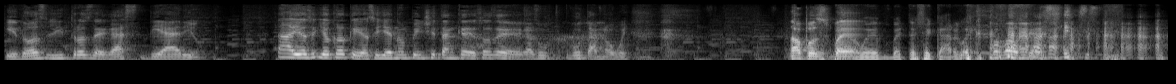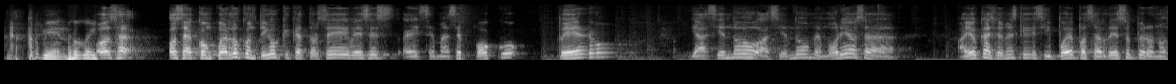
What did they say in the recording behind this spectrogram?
y 2 litros de gas diario. Ah, yo, yo creo que yo sí lleno un pinche tanque de esos de gas bu- butano, güey. No, pues, Ah, güey. vete a checar, güey. Comiendo, güey. O sea, o sea, concuerdo contigo que 14 veces eh, se me hace poco, pero ya haciendo, haciendo memoria, o sea, hay ocasiones que sí puede pasar de eso, pero no,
